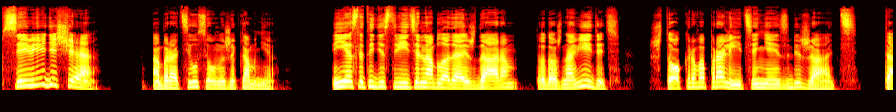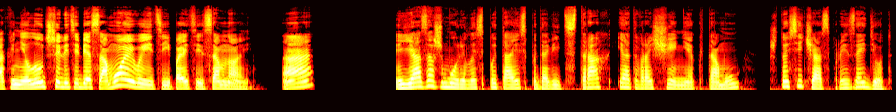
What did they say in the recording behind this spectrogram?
«Всевидящая!» — обратился он уже ко мне. Если ты действительно обладаешь даром, то должна видеть, что кровопролития не избежать. Так не лучше ли тебе самой выйти и пойти со мной, а?» Я зажмурилась, пытаясь подавить страх и отвращение к тому, что сейчас произойдет,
